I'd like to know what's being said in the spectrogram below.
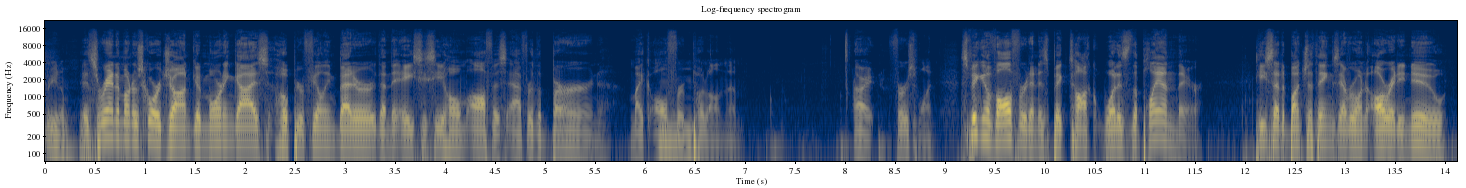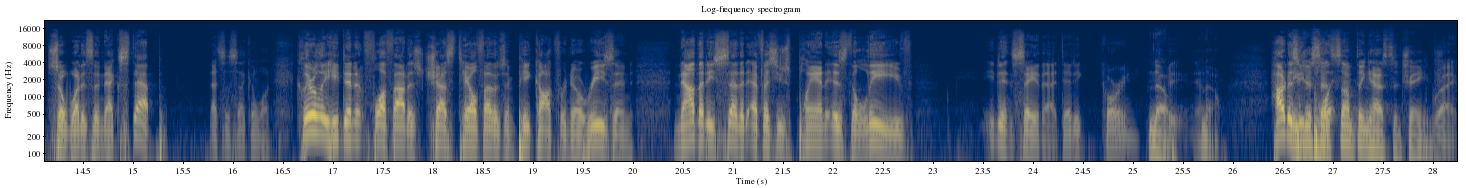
Read them. It's random underscore John. Good morning, guys. Hope you're feeling better than the ACC home office after the burn Mike Alford mm. put on them. All right, first one. Speaking of Alford and his big talk, what is the plan there? He said a bunch of things everyone already knew. So, what is the next step? That's the second one. Clearly, he didn't fluff out his chest, tail feathers, and peacock for no reason. Now that he said that FSU's plan is to leave, he didn't say that, did he, Corey? no, Yeah. no. How does He he, just pla- said something has to change. Right.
